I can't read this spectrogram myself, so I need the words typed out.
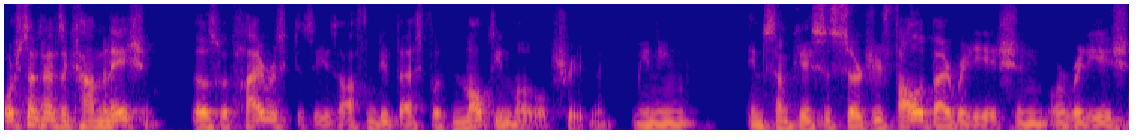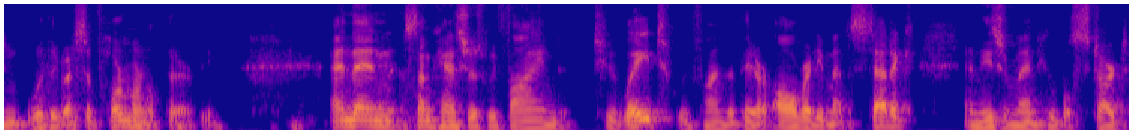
or sometimes a combination. Those with high risk disease often do best with multimodal treatment, meaning in some cases surgery followed by radiation or radiation with aggressive hormonal therapy. And then some cancers we find too late. We find that they are already metastatic. And these are men who will start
